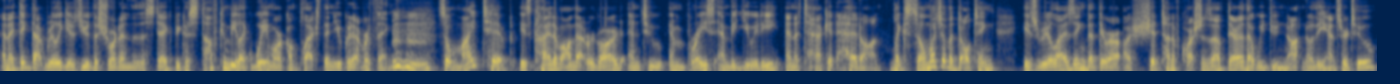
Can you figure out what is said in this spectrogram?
And I think that really gives you the short end of the stick because stuff can be like way more complex than you could ever think. Mm-hmm. So my tip is kind of on that regard and to embrace ambiguity and attack it head on. Like so much of adulting is realizing that there are a shit ton of questions out there that we do not know the answer to.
